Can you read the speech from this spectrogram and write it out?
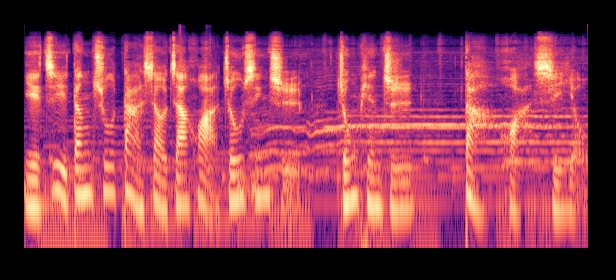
也记当初大笑佳话。周星驰中篇之《大话西游》。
